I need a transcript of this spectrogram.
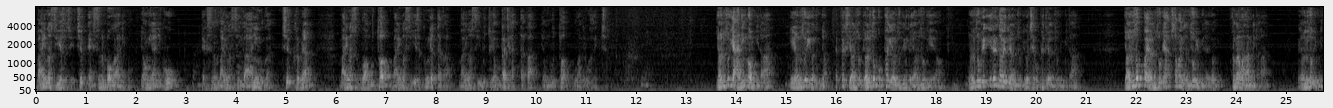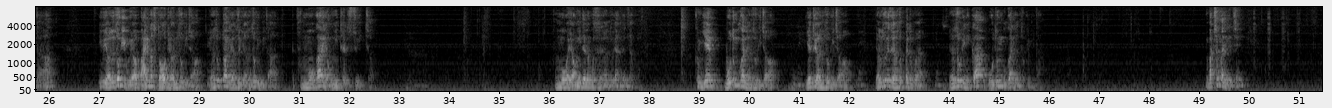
마이너스 2에서지 즉 x는 뭐가 아니고 0이 아니고 x는 마이너스 2가 아닌 구간 즉 그러면 마이너스 무한부터 마이너스 2에서 끊겼다가 마이너스 2부터 0까지 갔다가 0부터 무한으로 가겠죠 네. 연속이 아닌 겁니다. 이게 연속이거든요. fx 연속. 연속 곱하기 연속이니까 연속이에요. 연속에 1을 더해도 연속이고 제곱해도 연속입니다. 연속과 연속의 합성은 연속입니다. 이건 보나만 합니다. 연속입니다. 이거 연속이고요. 마이너스 넣어도 연속이죠. 연속 더하기 연속이 연속입니다. 분모가 0이 될 수 있죠. 분모가 0이 되는 곳에서 연속이 안 된다고요. 그럼 얘 모든 구간 연속이죠? 네. 얘도 연속이죠? 네. 연속에서 연속 빼도 뭐야? 연속. 연속 이니까 모든 구간 연속입니다. 마찬가지겠지?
